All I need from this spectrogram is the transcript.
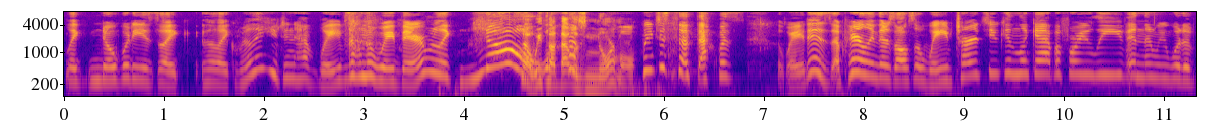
Like nobody is like they're like really you didn't have waves on the way there. We're like no. No, we thought that was normal. We just thought that was the way it is. Apparently, there's also wave charts you can look at before you leave, and then we would have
